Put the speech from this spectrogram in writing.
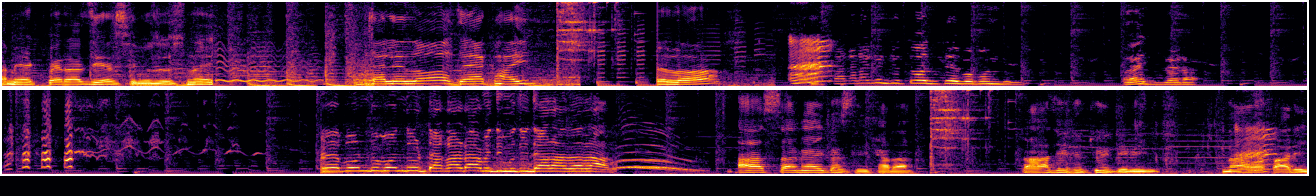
আমি এক পে রাজি আছি বুঝছ নাই? তাহলে ল যা খাই। হ্যালো টাকাটা কিন্তু তো দিতে হইব বন্ধু। এই বেড়া। এ বন্ধু বন্ধু টাকাটা আমি দিমু তুই দাঁড়া দাঁড়া। আচ্ছা আমি আইতাছি খারাপ তাহা যেহেতু তুই দিবি না পারি।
